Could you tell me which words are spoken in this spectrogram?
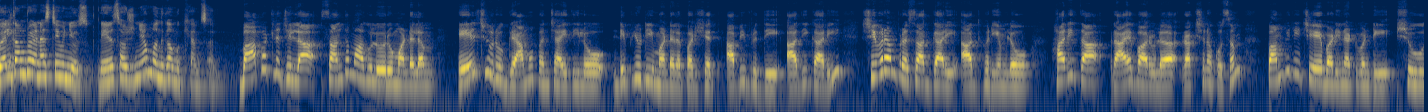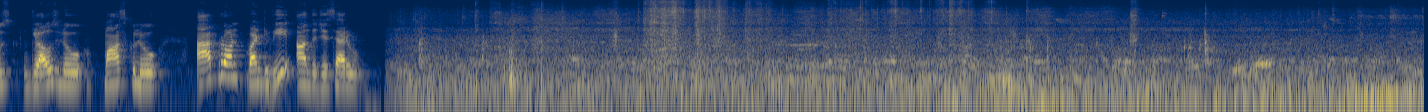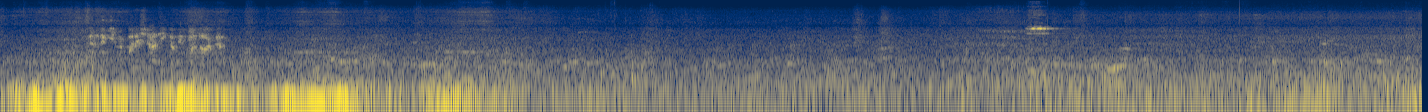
Welcome to NSTV news. నేను సౌజన్య ముందుగా ముఖ్యాంశాలు. బాపట్ల జిల్లా సంతమాగులూరు మండలం ఏల్చూరు గ్రామ పంచాయతీలో డిప్యూటీ మండల పరిషత్ అభివృద్ధి అధికారి శివరాం ప్రసాద్ గారి ఆధ్వర్యంలో హరిత రాయబారుల రక్షణ కోసం పంపిణీ చేయబడినటువంటి షూస్ గ్లౌజులు మాస్కులు ఆప్రాన్ వంటివి అందజేశారు.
